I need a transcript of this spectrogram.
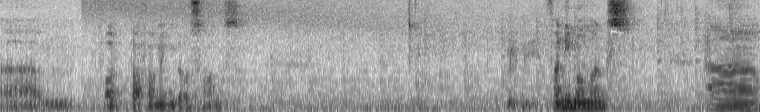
um, for performing those songs. funny moments. Uh,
